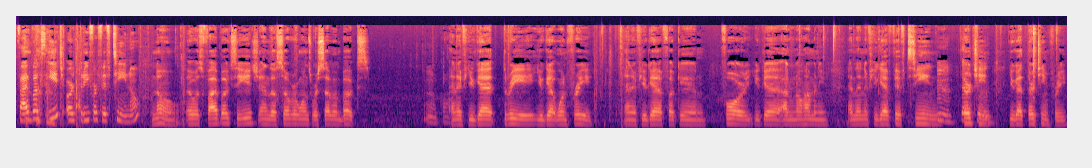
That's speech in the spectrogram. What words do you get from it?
five bucks each or three for fifteen. No, No, it was five bucks each, and the silver ones were seven bucks. oh god. And if you get three, you get one free. And if you get fucking four, you get I don't know how many. And then if you get 15, Mm, 13, you get 13 free.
